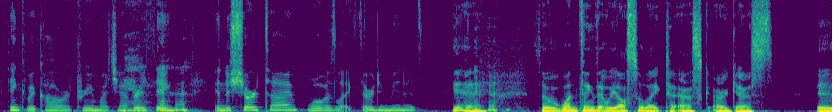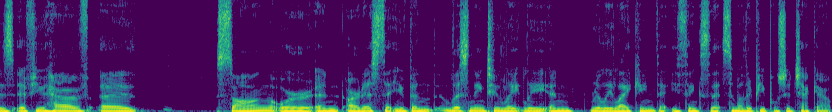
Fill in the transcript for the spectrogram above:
I think we covered pretty much everything in a short time. What was like 30 minutes? Yeah. so, one thing that we also like to ask our guests is if you have a song or an artist that you've been listening to lately and really liking that you think that some other people should check out.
